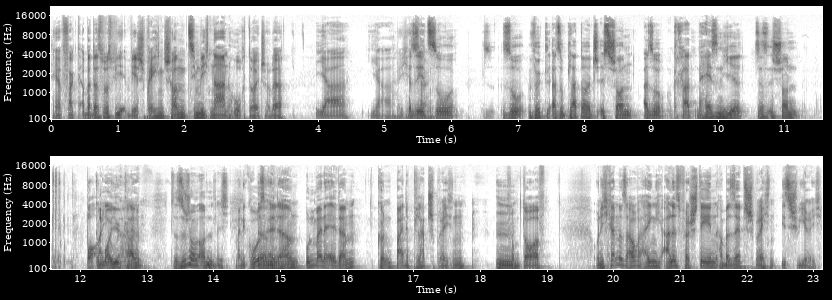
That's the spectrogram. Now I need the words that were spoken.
Ja, Fakt, aber das, was wir, wir sprechen schon ziemlich nah an Hochdeutsch, oder? ja, ja. Jetzt also jetzt so, so wirklich, also Plattdeutsch ist schon, also gerade in Hessen hier, das ist schon Boah. Alter. Das ist schon ordentlich. Meine Großeltern Ähm. und meine Eltern konnten beide platt sprechen Mhm. vom Dorf. Und ich kann das auch eigentlich alles verstehen, aber selbst sprechen ist schwierig.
